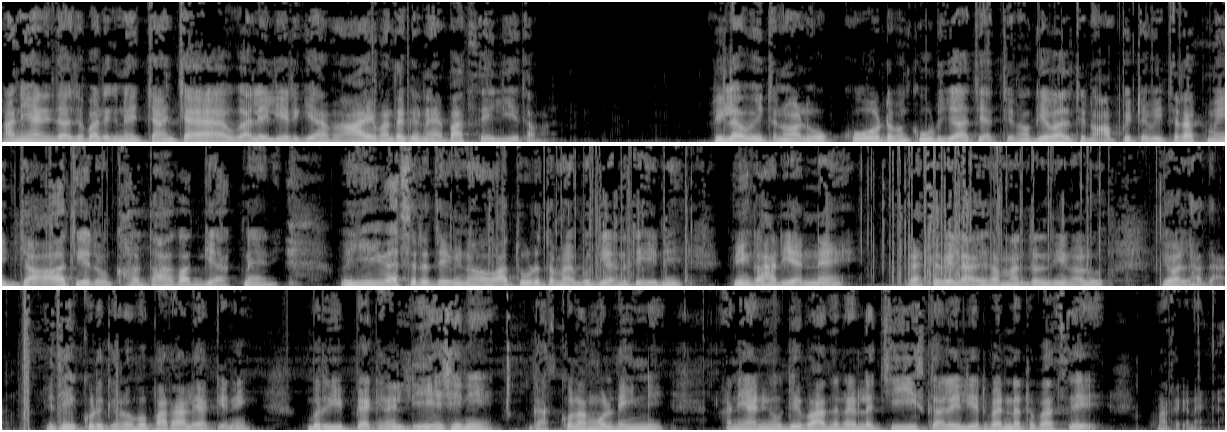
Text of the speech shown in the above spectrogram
අනි අනි දවසේ බඩගින චංචා උගල එළියට ගියාම ආයෙ මතක නැහැ පස්සේ එළිය තමයි. රිලව් හිටනවලු ඔක්කොටම කූඩු જાතියක් තියෙනවා. ගෙවල් තියෙනවා. අපිට විතරක් මේ જાතියට කවදාකවත් ගියක් නැහැනේ. වෙයි වැසට දෙවිනවා වතුර තමයි බුදියන්න තියෙන්නේ. මේක හරියන්නේ නැහැ. වැස්ස වෙලාවේ සම්මන්ත්‍රණ තියනවලු ගෙවල් හදාන්න. ඉතින් එක්කුට කියනවා ඔබ පරාලයක් ගෙනෙන්. ඔබ රීප්පයක් ගෙනෙන් ලේසිනේ. ගස් කොළන් වල ඉන්නේ. අනේ අනේ උදේ පාන්දරලා චීස් ගාලා එළියට පැන්නට පස්සේ මතක නැහැ.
